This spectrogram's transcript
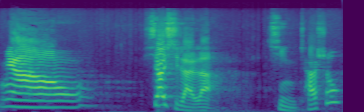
喵。消息来了请查收。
